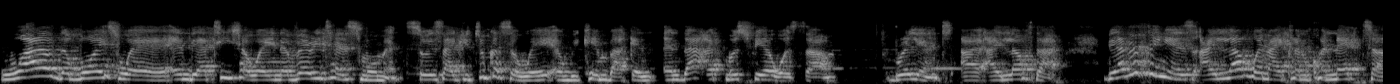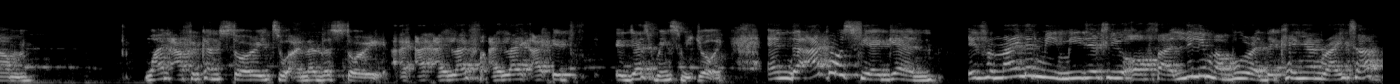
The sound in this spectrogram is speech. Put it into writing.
while the boys were and their teacher were in a very tense moment. So it's like you took us away and we came back, and, and that atmosphere was um, brilliant. I, I love that. The other thing is, I love when I can connect um, one African story to another story. I, I, I like, I like I, it, it just brings me joy. And the atmosphere again, it reminded me immediately of uh, Lily Mabura, the Kenyan writer.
